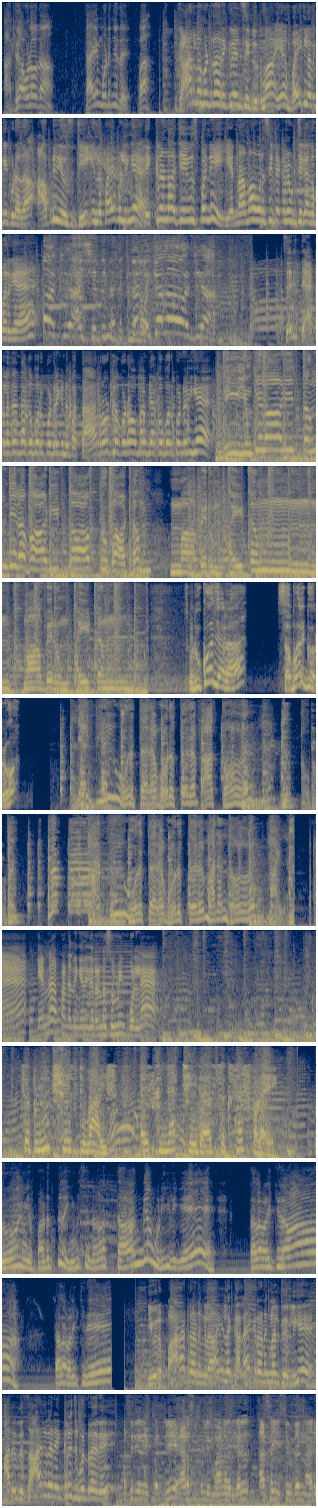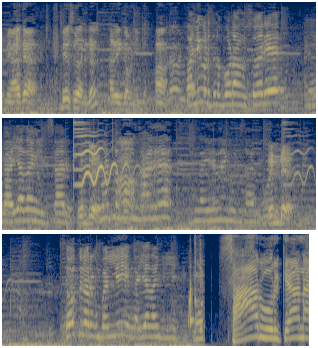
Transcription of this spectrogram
அது அவ்வளவுதான். டைம் முடிஞ்சது. வா. கார்ல மட்டும் தான் ரிக்ளைன் சீட் இருக்குமா? ஏன் பைக்ல வைக்க கூடாதா அப்படின்னு யோசிச்சு இந்த பயப்பிள்ளைங்க டெக்னாலஜியை யூஸ் பண்ணி என்னமா ஒரு சீட்டை கண்டுபிடிச்சிருக்காங்க பாருங்க. சரி தியேட்டர்ல தான் அக்கபோர் பண்றீங்கன்னு பார்த்தா ரோட்ல கூட அம்மா எப்படி அக்கபோர் பண்ணுவீங்க. நீயும் கிளாடி தந்திரபாடி டாப் டு பாட்டம் மாபெரும் ஐட்டம் மாபெரும் ஐட்டம் சுடுக்கோ ஜரா? சபர் கரோ நேபி ஒருத்தர ஒருத்தர பார்த்தோம். ஒருத்தர ஒருத்தர மறந்தோம். என்ன பண்ணுதுங்க இதுக்கு ரெண்டு ஸ்விம்மிங் பூல்ல The Bluetooth device is connected successfully. ஓ இங்க படுத்துற நிமிஷம்னால தாங்க முடியலையே. தலை வலிக்குதுடா. தலை வலிக்குதே. இவரை பாராட்டுறானுங்களா இல்ல கலாய்க்கிறானுங்களான்னு தெரியலையே. அது இந்த சாரி வேற என்கரேஜ் பண்றாரு. ஆசிரியரை பற்றி அரசு பள்ளி மாணவர்கள் அசைசுடன் அருமையாக பேசுவார்கள். அதை கவனிங்க பள்ளிக்கூடத்துல போடுவாங்க சோறு எங்க ஐயா தான் எங்களுக்கு சாரு. ஒன்று. ரோட்ல போவாங்க எங்க ஐயா தான் எங்களுக்கு சாரு. ரெண்டு. சோத்துல இருக்கும் பள்ளி எங்க ஐயா தான் கிள்ளி சார் ஒரு கேன.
